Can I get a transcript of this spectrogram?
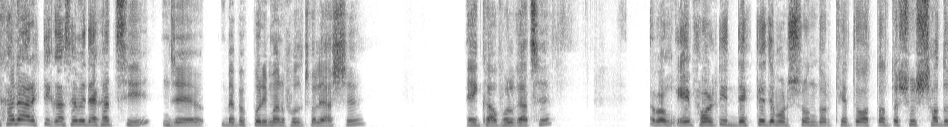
এখানে আরেকটি গাছ আমি দেখাচ্ছি যে ব্যাপক পরিমাণ ফুল চলে আসছে এই কাফল গাছে। এবং এই ফলটি দেখতে যেমন সুন্দর, খেতে অত্যন্ত সুস্বাদু,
